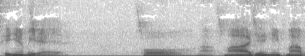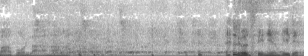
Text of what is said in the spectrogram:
ဆင်ញင်မိတယ်။ ဟောငါမှားခြင်းကြီးမှားပါဘောလား။အဲ့လိုဆင်ញင်မိတယ်။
